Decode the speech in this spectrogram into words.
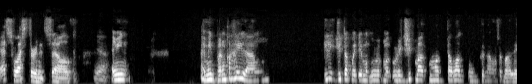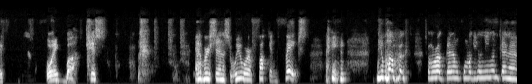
that's western itself Yeah. I mean, I mean, parang kahay lang, dili jud ta pwede mag mag, mag magtawag og kanang sa balay. Urig ba? Kiss. Ever since we were fucking fakes. Mean, di ba? Mag, so murag ka nang kung magingon ka na,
